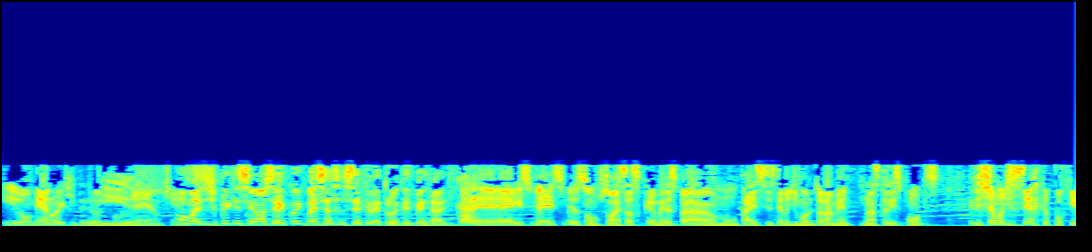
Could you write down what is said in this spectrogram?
e meia-noite, entendeu? Tipo, Isso. porque não tinha- Ô, mas explica esse negócio aí. Como é que vai ser essa cerca eletrônica de verdade? Cara, é, é isso, é isso mesmo. São, são essas câmeras pra montar esse sistema de monitoramento nas três pontes. Eles chamam de cerca porque,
